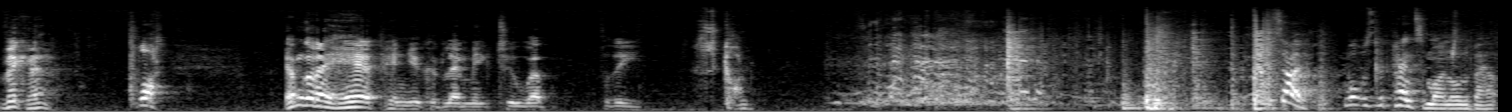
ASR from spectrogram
Vicar, What? you haven't got a hairpin you could lend me to, uh, for the scone? So, what was the pantomime all about?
